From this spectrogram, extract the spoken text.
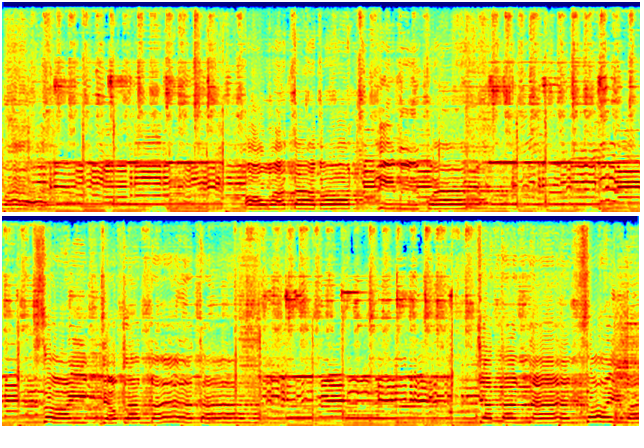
กว่าโอวาตาบอดนี่มือกว่าซอยเดี๋ยวกลับมาตา จะตั้งนานซอยว้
